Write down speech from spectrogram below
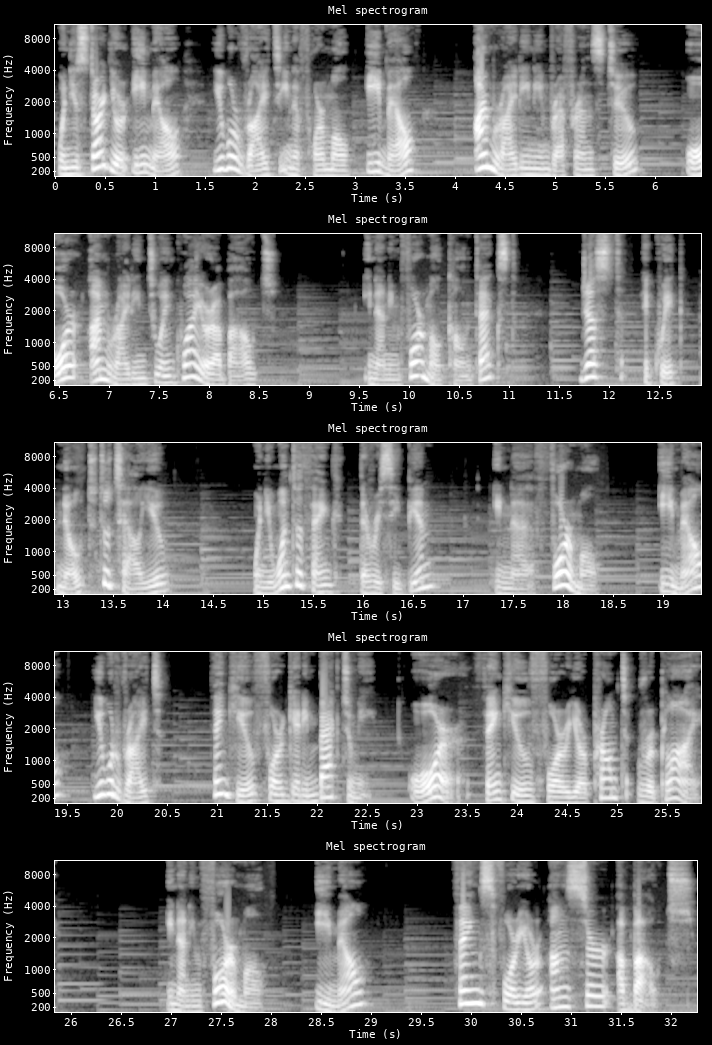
When you start your email, you will write in a formal email, I'm writing in reference to, or I'm writing to inquire about. In an informal context, just a quick note to tell you when you want to thank the recipient in a formal email, you would write, Thank you for getting back to me, or Thank you for your prompt reply. In an informal email, Thanks for your answer about.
